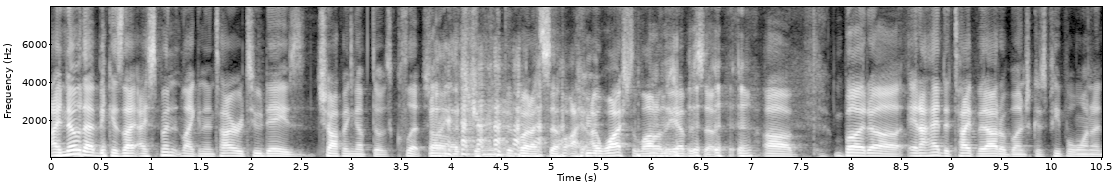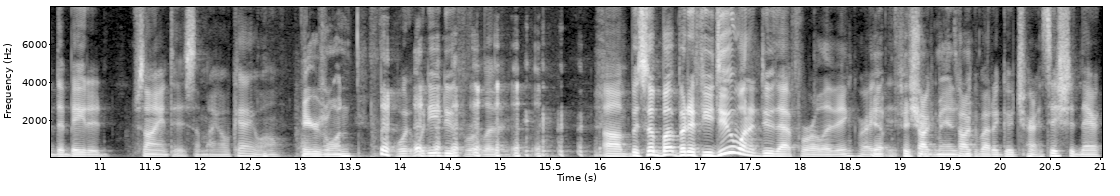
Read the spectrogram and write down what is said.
I know that because I, I spent like an entire two days chopping up those clips. oh, Right? true. but I, so I, I watched a lot of the episode. Uh, but uh, and I had to type it out a bunch because people want to debated scientists. I'm like, okay, well, Here's one. what, what do you do for a living? Um, but so, but but if you do want to do that for a living, right? Yep, fisheries talk, management. talk about a good transition there.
